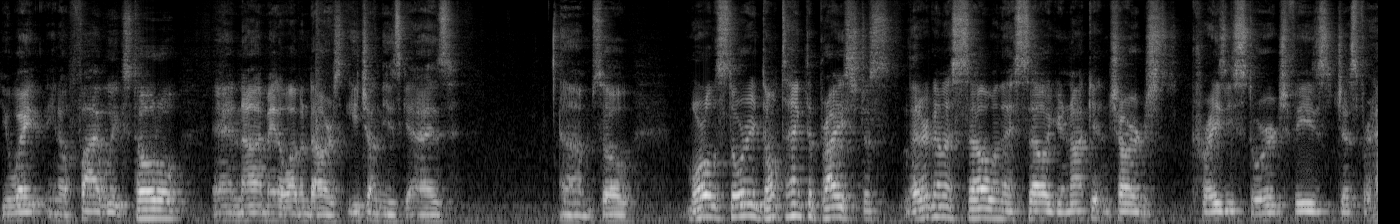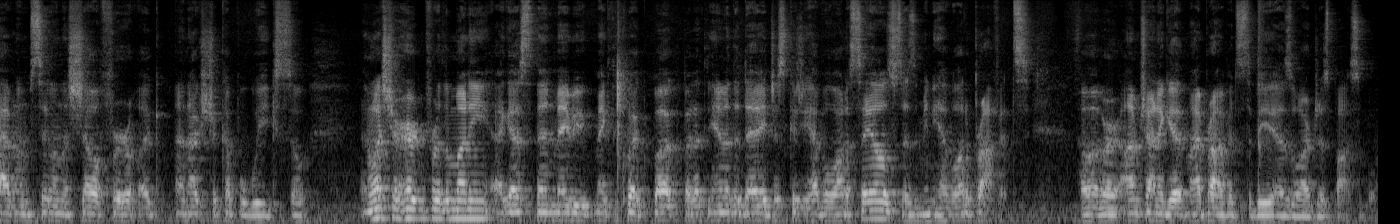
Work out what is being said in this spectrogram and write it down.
you wait, you know, five weeks total, and now I made eleven dollars each on these guys. Um, so, moral of the story: don't tank the price. Just they're gonna sell when they sell. You're not getting charged crazy storage fees just for having them sit on the shelf for like an extra couple weeks. So unless you're hurting for the money, I guess then maybe make the quick buck. But at the end of the day, just because you have a lot of sales doesn't mean you have a lot of profits. However, I'm trying to get my profits to be as large as possible.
